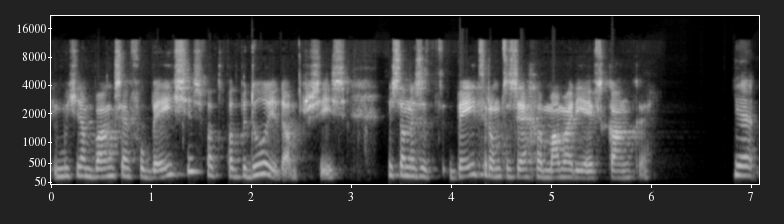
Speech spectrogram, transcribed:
moet je dan bang zijn voor beestjes? Wat, wat bedoel je dan precies? Dus dan is het beter om te zeggen: mama die heeft kanker. Ja.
